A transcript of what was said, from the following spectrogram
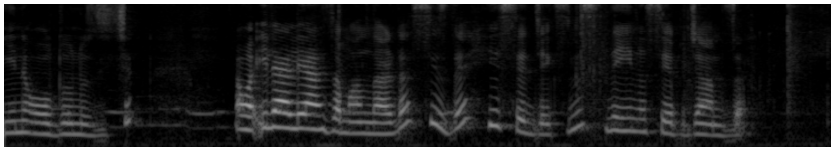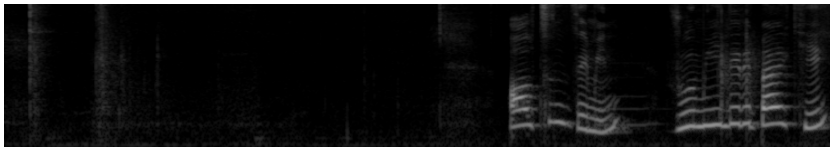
yeni olduğunuz için. Ama ilerleyen zamanlarda siz de hissedeceksiniz neyi nasıl yapacağınızı. Altın zemin, rumileri belki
